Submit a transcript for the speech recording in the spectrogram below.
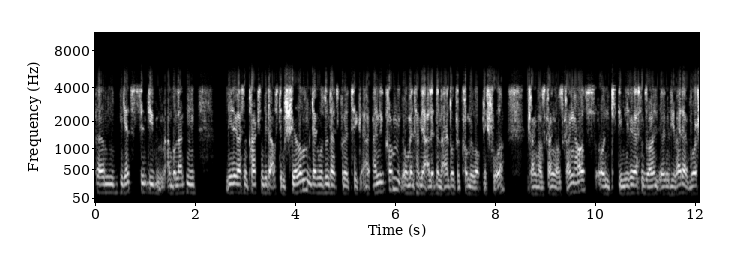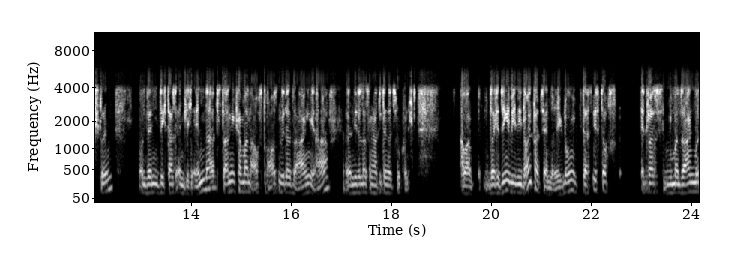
ähm, jetzt sind die ambulanten niedergelassenen Praxen wieder auf dem Schirm der Gesundheitspolitik angekommen. Im Moment haben ja alle den Eindruck, wir kommen überhaupt nicht vor. Krankenhaus, Krankenhaus, Krankenhaus. Und die Niedergelassenen sollen irgendwie weiter wursteln. Und wenn sich das endlich ändert, dann kann man auch draußen wieder sagen, ja, äh, Niederlassung hat wieder eine Zukunft. Aber solche Dinge wie die Neupatientenregelung, das ist doch etwas, wo man sagen muss,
